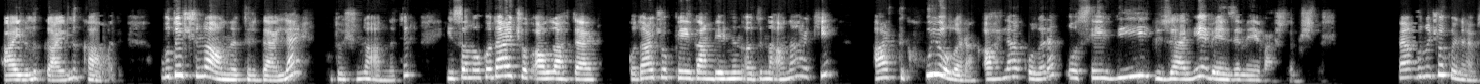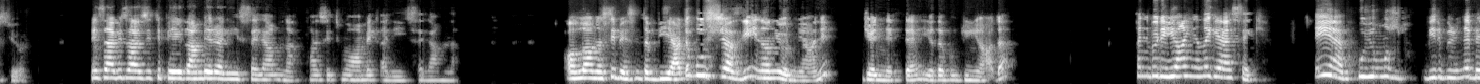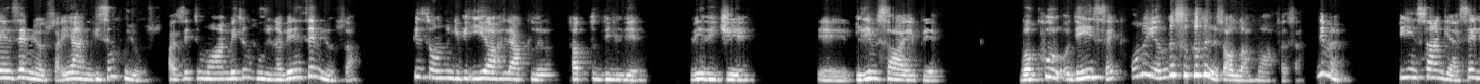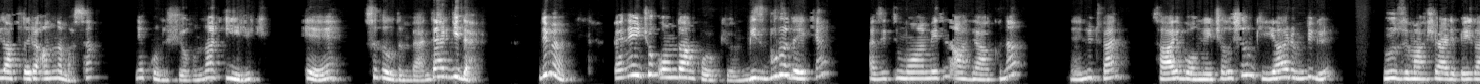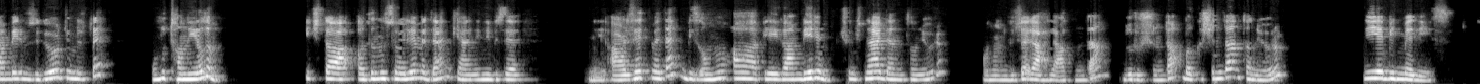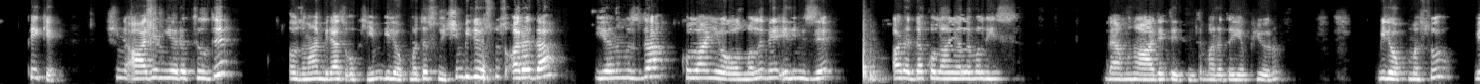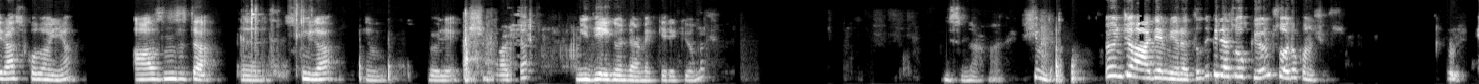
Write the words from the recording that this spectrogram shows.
Ayrılık gayrılık kalmadı. Bu da şunu anlatır derler. Bu da şunu anlatır. İnsan o kadar çok Allah der, o kadar çok peygamberinin adını anar ki artık huy olarak, ahlak olarak o sevdiği güzelliğe benzemeye başlamıştır. Ben bunu çok önemsiyorum. Mesela biz Hazreti Peygamber Aleyhisselam'la, Hazreti Muhammed Aleyhisselam'la Allah nasip etsin tabii bir yerde buluşacağız diye inanıyorum yani. Cennette ya da bu dünyada. Hani böyle yan yana gelsek. Eğer huyumuz birbirine benzemiyorsa, yani bizim huyumuz Hazreti Muhammed'in huyuna benzemiyorsa, biz de onun gibi iyi ahlaklı, tatlı dilli, verici, e, ilim sahibi, vakur o değilsek onun yanında sıkılırız Allah muhafaza. Değil mi? Bir insan gelse lafları anlamasa ne konuşuyor bunlar? İyilik. E sıkıldım ben der gider. Değil mi? Ben en çok ondan korkuyorum. Biz buradayken Hz. Muhammed'in ahlakına e, lütfen sahip olmaya çalışalım ki yarın bir gün Ruzi Mahşer'de peygamberimizi gördüğümüzde onu tanıyalım. Hiç daha adını söylemeden, kendini bize e, arz etmeden biz onu aa peygamberim. Çünkü nereden tanıyorum? Onun güzel ahlakından, duruşundan, bakışından tanıyorum diyebilmeliyiz. Peki, şimdi Adem yaratıldı. O zaman biraz okuyayım. Bir lokmada su için. Biliyorsunuz arada yanımızda kolonya olmalı ve elimizi arada kolonyalamalıyız. Ben bunu adet edindim. Arada yapıyorum. Bir lokma su, biraz kolonya. Ağzınızı da e, suyla e, böyle şey varsa mideye göndermek gerekiyormuş. Bismillahirrahmanirrahim. Şimdi önce Adem yaratıldı. Biraz okuyorum sonra konuşuruz.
